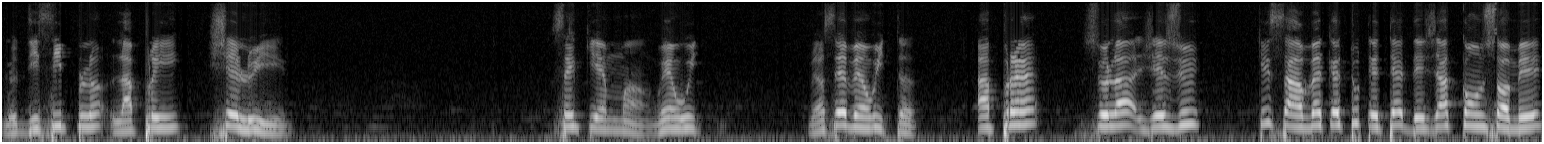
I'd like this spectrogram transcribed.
le disciple l'a pris chez lui. Cinquièmement, 28. Verset 28. Après cela, Jésus, qui savait que tout était déjà consommé,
